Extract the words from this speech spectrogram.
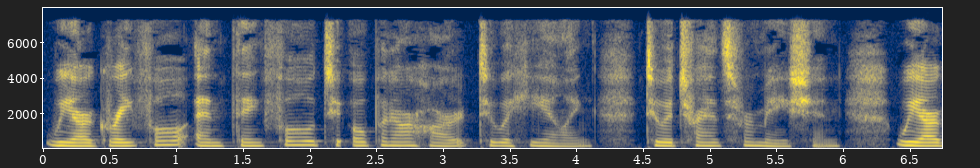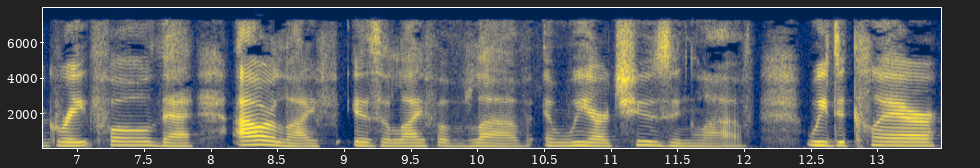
We are grateful and thankful to open our heart to a healing, to a transformation. We are grateful that our life is a life of love and we are choosing love. We declare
